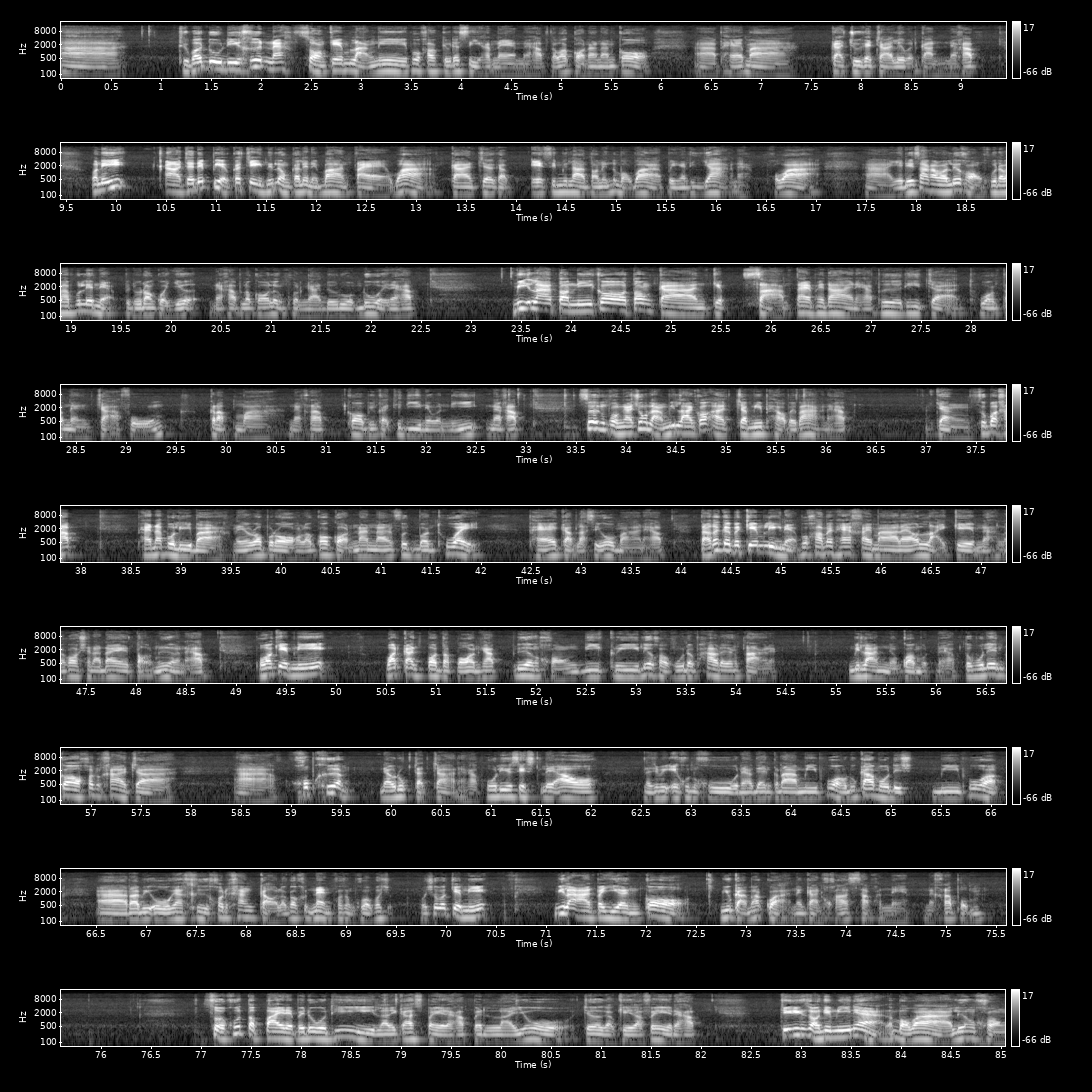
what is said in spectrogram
อ่าถือว่าดูดีขึ้นนะสองเกมหลังนี่พวกเขาเก็บได้ 4 คะแนนนะครับ แต่ว่าก่อนหน้านั้นก็อ่าแพ้มา กระจุยกระจายเลยเหมือนกันนะครับ วันนี้อาจจะได้เปรียบก็จริงในเรื่องการเล่นในบ้าน แต่ว่าการเจอกับเอซิมิลานตอนนี้ต้องบอกว่าเป็นงานที่ยากนะเพราะว่าอ่าอย่างที่ทราบกันว่าเรื่องของคุณภาพผู้เล่นเนี่ยเป็นรองกว่าเยอะนะครับ แล้วก็เรื่องผลงานโดยรวมด้วยนะครับ มิลานตอนนี้ก็ต้องการเก็บ 3 แต้มให้ได้นะครับ เพื่อที่จะทวงตำแหน่งจ่าฝูงกลับมานะครับ ก็มีโอกาสที่ดีในวันนี้นะครับ ซึ่งผลงานช่วงหลังมิลานก็อาจจะมีแผ่วไปบ้างนะครับ อย่างซูเปอร์คัพแพ้นาโปลีมาในรอบรอง แล้วก็ก่อนหน้านั้นฟุตบอลถ้วยแพ้กับลาซิโอมานะครับ แต่ถ้าเกิดเป็นเกมลีกเนี่ยพวกเขาไม่แพ้ใครมาแล้วหลายเกมนะแล้วก็ชนะได้ต่อเนื่องนะครับ เพราะว่าเกมนี้วัดกันปอนต่อปอนครับเรื่องของดีกรีเรื่องของคุณภาพอะไรต่างๆเนี่ยมิลานเหนือกว่าหมดนะครับ ตัวผู้เล่นก็ค่อนข้างจะครบเครื่องแนวรุกจัดจ้านนะครับฮูลิซิสเลอาไหนจะมีเอคุนคูนะครับแดนกลางมีพวกลูก้าโมดิชมีพวก อ่าราบิโอเนี่ยคือค่อนข้างเก่าแล้วก็แน่นพอสมควรเพราะผมเชื่อว่าเกมนี้ มิลานไปเยือนก็มีโอกาสมากกว่าในการคว้าสามคะแนนนะครับผมส่วนคู่ต่อไปเนี่ยไปดูที่ลาลิกาสเปนนะครับ เป็นไลโยเจอกับเคตาเฟ่นะครับ จริงๆสองทีมนี้เนี่ยต้องบอกว่าเรื่องของ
